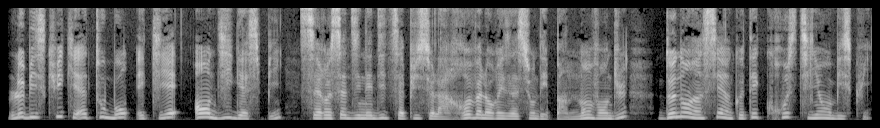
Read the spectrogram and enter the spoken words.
le biscuit qui a tout bon et qui est Andy Gaspi. Ces recettes inédites s'appuient sur la revalorisation des pains non vendus, donnant ainsi un côté croustillant au biscuit.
